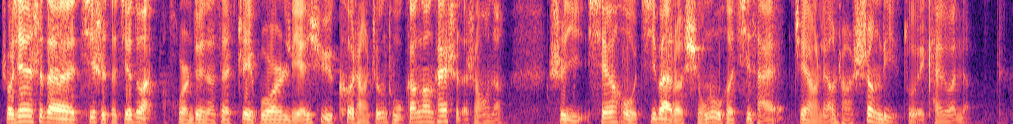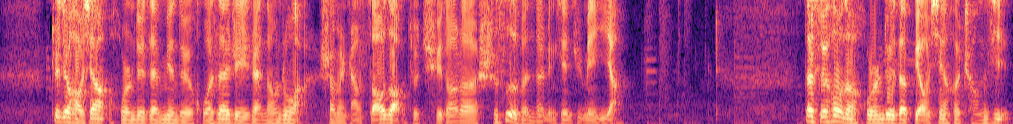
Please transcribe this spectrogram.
首先是在起始的阶段，湖人队呢在这波连续客场征途刚刚开始的时候呢，是以先后击败了雄鹿和奇才这样两场胜利作为开端的。这就好像湖人队在面对活塞这一战当中啊，上半场早早就取得了十四分的领先局面一样。但随后呢，湖人队的表现和成绩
